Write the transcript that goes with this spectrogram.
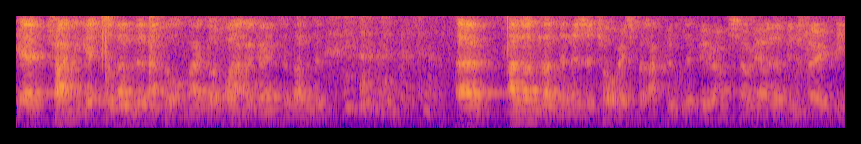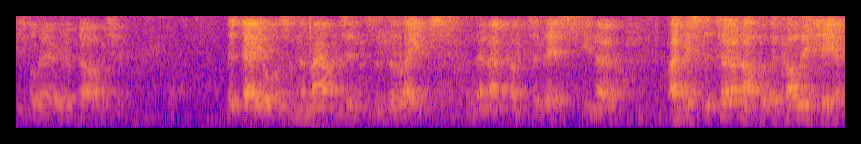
yeah, trying to get to London, I thought, oh my God, why am I going to London? Um, I love London as a tourist, but I couldn't live here, I'm sorry. I live in a very peaceful area of Derbyshire. The dales and the mountains and the lakes, and then I come to this, you know. I missed the turn off at the college here.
